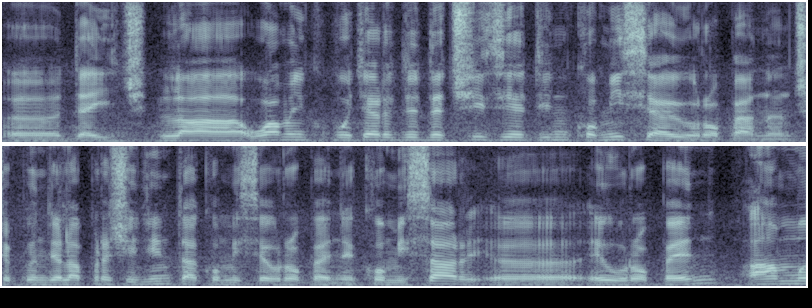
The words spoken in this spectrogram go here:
uh, de aici, la oameni cu putere de decizie din Comisia Europeană, începând de la președinta Comisiei Europene, comisari uh, europeni. Am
